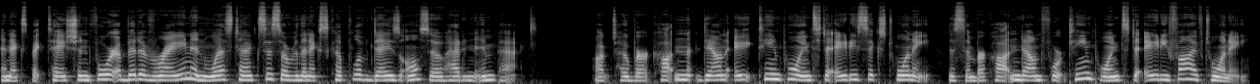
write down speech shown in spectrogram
An expectation for a bit of rain in West Texas over the next couple of days also had an impact. October cotton down 18 points to 86.20. December cotton down 14 points to 85.20.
